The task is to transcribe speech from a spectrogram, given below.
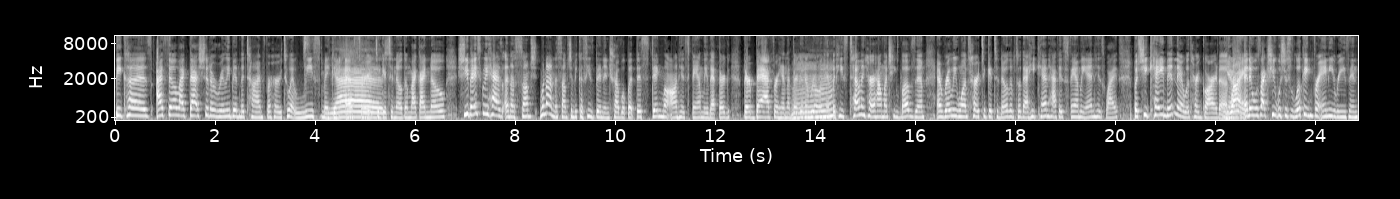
Because I feel like that should have really been the time for her to at least make an effort to get to know them. Like I know she basically has an assumption, well not an assumption because he's been in trouble, but this stigma on his family that they're they're bad for him, that they're going to ruin Mm-hmm. him. But he's telling her how much he loves them and really wants her to get to know them so that he can have his family and his wife. But she came in there with her guard up, Right. And it was like she was just looking for any reason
